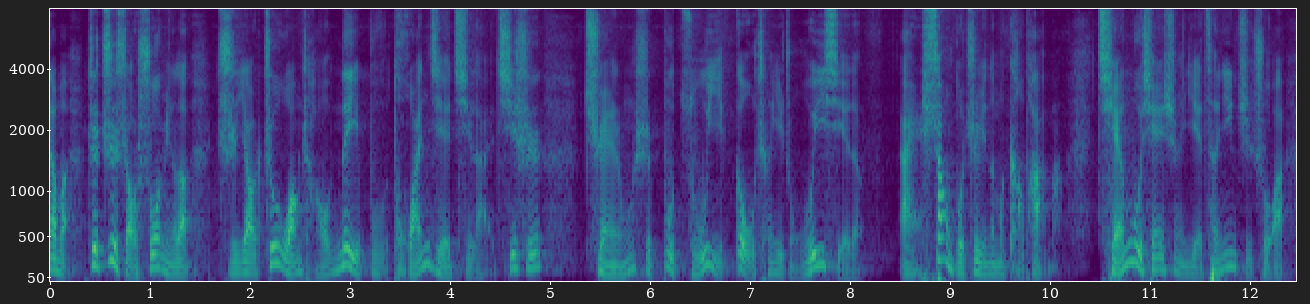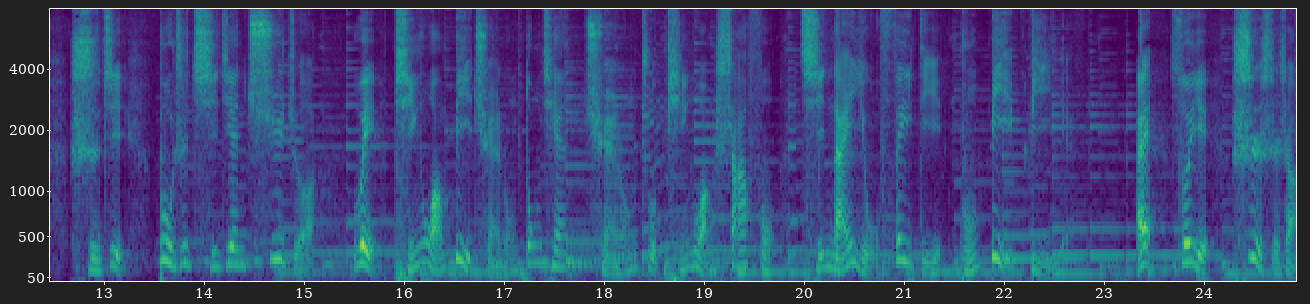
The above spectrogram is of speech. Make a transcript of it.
那么这至少说明了，只要周王朝内部团结起来，其实犬戎是不足以构成一种威胁的。哎，尚不至于那么可怕嘛。钱穆先生也曾经指出啊，《史记》不知其间曲折，谓平王避犬戎东迁，犬戎助平王杀父，其乃有非敌，不必避也。哎，所以事实上，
